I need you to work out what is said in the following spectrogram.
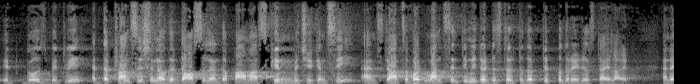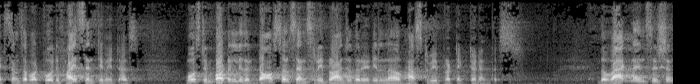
it goes between at the transition of the dorsal and the palmar skin, which you can see, and starts about one centimeter distal to the tip of the radial styloid and extends about four to five centimeters. Most importantly, the dorsal sensory branch of the radial nerve has to be protected in this. The Wagner incision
